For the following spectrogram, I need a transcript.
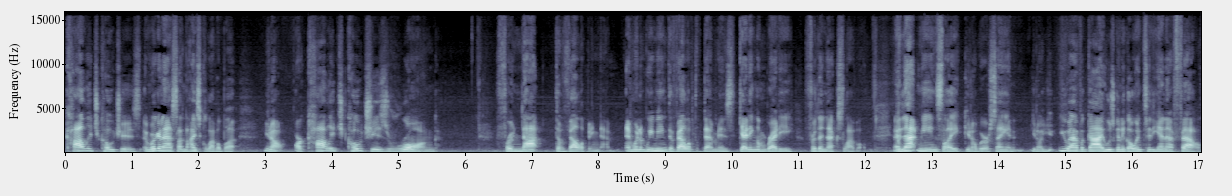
college coaches, and we're going to ask on the high school level, but, you know, are college coaches wrong for not developing them? And when we mean develop them is getting them ready for the next level. And that means, like, you know, we were saying, you know, you, you have a guy who's going to go into the NFL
